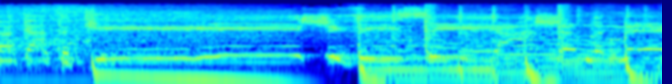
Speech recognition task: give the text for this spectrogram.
I got the key. She VC, I shim the name.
